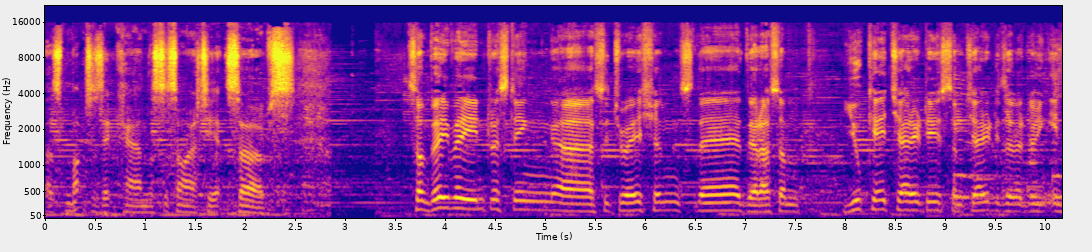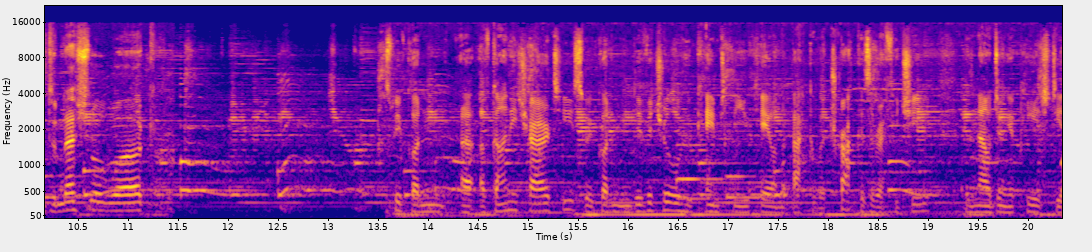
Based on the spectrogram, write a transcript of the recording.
as much as it can the society it serves. Some very, very interesting uh, situations there. There are some UK charities, some charities that are doing international work. So we've got an uh, Afghani charity, so we've got an individual who came to the UK on the back of a truck as a refugee, is now doing a PhD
